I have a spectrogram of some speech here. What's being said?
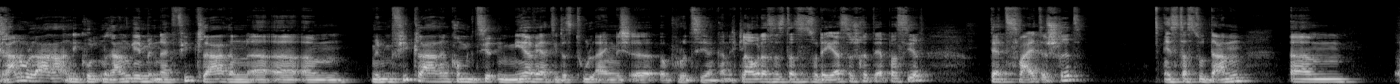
granularer an die Kunden rangehen mit einer viel klaren, äh, äh, ähm, mit einem viel klaren kommunizierten Mehrwert, die das Tool eigentlich äh, produzieren kann. Ich glaube, das ist, das ist so der erste Schritt, der passiert. Der zweite Schritt ist, dass du dann ähm, äh,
